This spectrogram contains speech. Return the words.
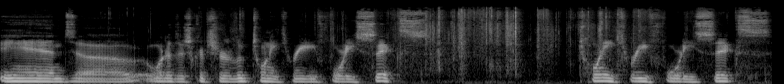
and uh, what other scripture? Luke 23 46. 23 46.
